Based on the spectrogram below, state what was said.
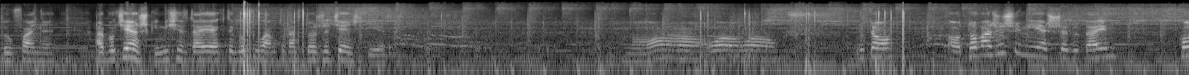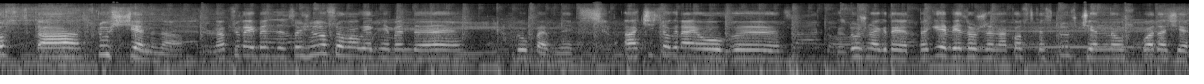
był fajny, albo ciężki, mi się zdaje jak tego słucham teraz to, że ciężki jest. No, wow, wow. No to, o, towarzyszy mi jeszcze tutaj kostka stuścienna, na której będę coś losował, jak nie będę był pewny. A ci, co grają w różne gry RPG, wiedzą, że na kostkę stuścienną składa się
